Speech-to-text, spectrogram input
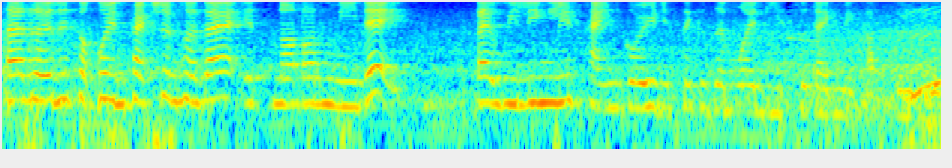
তাই যদি চকু ইনফেকশ্যন হৈ যায় ইটছ নট অন মি দেই। তাই উইলিংলি চাইন কৰি দিছে কি যে মই দিছোঁ তাইক মেকআপ কৰি।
